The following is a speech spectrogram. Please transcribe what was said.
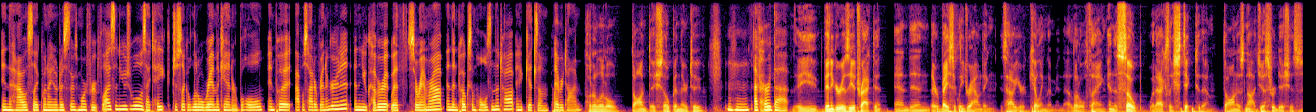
in the house, like when I notice there's more fruit flies than usual, is I take just like a little ramekin or bowl and put apple cider vinegar in it. And then you cover it with saran wrap and then poke some holes in the top and it gets them every time. Put a little Dawn dish soap in there too. hmm I've heard that. The vinegar is the attractant, and then they're basically drowning, is how you're killing them in that little thing. And the soap would actually stick to them. Dawn is not just for dishes.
